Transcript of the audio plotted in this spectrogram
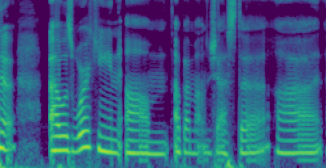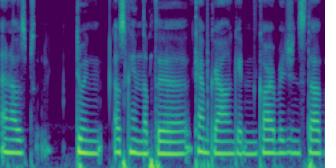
I was working um, up at Mountain Shasta uh, and I was doing, I was cleaning up the campground, getting garbage and stuff.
